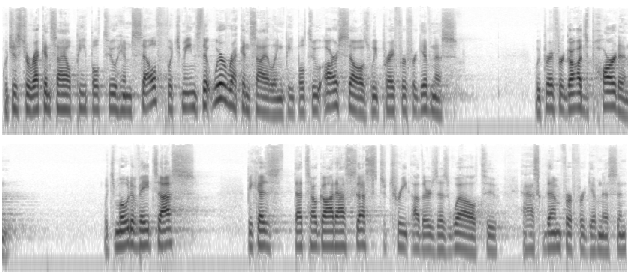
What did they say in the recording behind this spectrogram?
which is to reconcile people to Himself, which means that we're reconciling people to ourselves. We pray for forgiveness. We pray for God's pardon, which motivates us because that's how God asks us to treat others as well, to ask them for forgiveness. And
